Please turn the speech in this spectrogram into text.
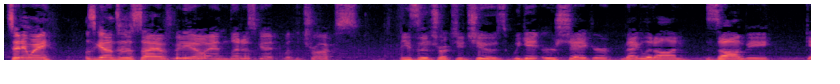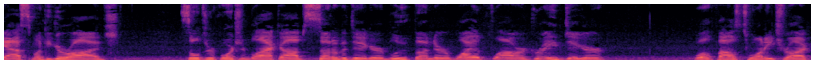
So anyway, let's get on to the sign-ups video and let us get with the trucks. These are the trucks you choose. We get Earthshaker, Megalodon, Zombie, Gas Monkey Garage, Soldier Fortune Black Ops, Son of a Digger, Blue Thunder, Wildflower, Grave Digger, Wolf Files 20 Truck,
